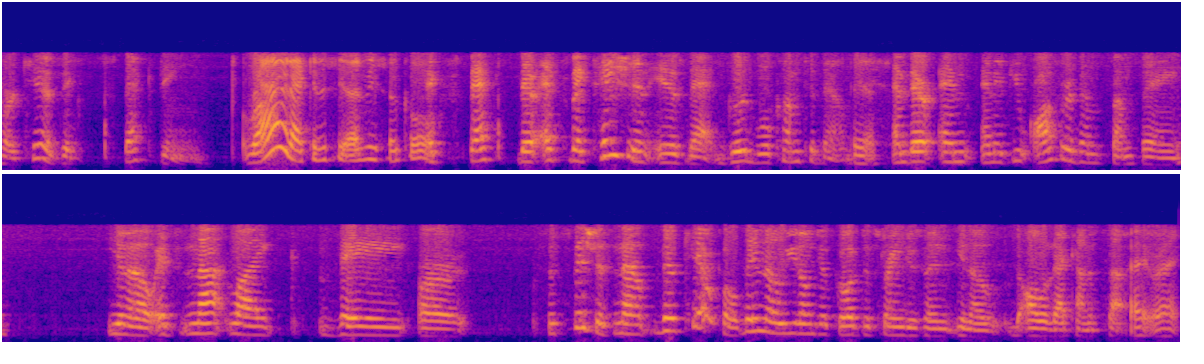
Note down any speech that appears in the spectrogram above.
her kids expecting Right, I can see that'd be so cool. Expect their expectation is that good will come to them. yes. And they're and and if you offer them something, you know, it's not like they are suspicious. Now they're careful. They know you don't just go up to strangers and you know all of that kind of stuff. Right, right.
